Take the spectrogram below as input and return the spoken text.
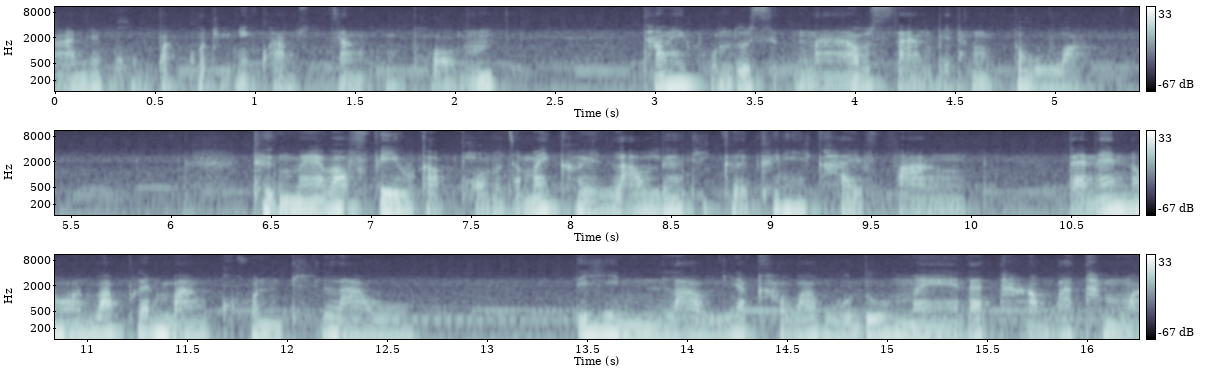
นั้นยังคงปรากฏอยู่ในความทรงจำของผมทำให้ผมรู้สึกหนาวสั่นไปทั้งตัว ถึงแม้ว่าฟิลกับผมจะไม่เคยเล่าเรื่องที่เกิดขึ้นให้ใครฟัง แต่แน่นอนว่าเพื่อนบางคนที่เราได้ยินเราเรียกเขาว่าวูดูแมนและถามว่าทำไม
